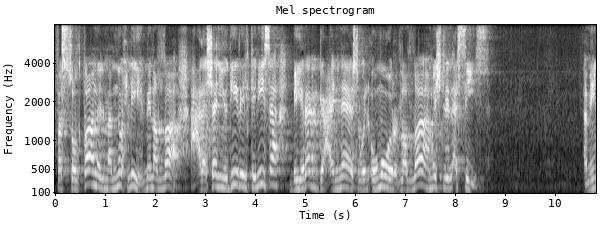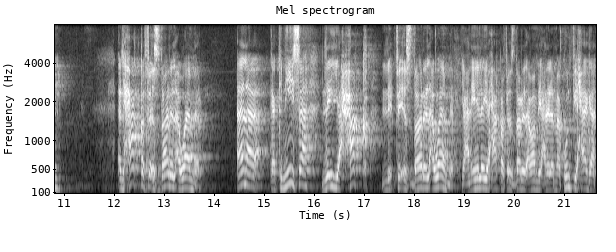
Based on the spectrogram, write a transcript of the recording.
فالسلطان الممنوح ليه من الله علشان يدير الكنيسة بيرجع الناس والأمور لله مش للقسيس. آمين. الحق في إصدار الأوامر. أنا ككنيسة ليا حق في إصدار الأوامر. يعني إيه ليا حق في إصدار الأوامر؟ يعني لما يكون في حاجة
